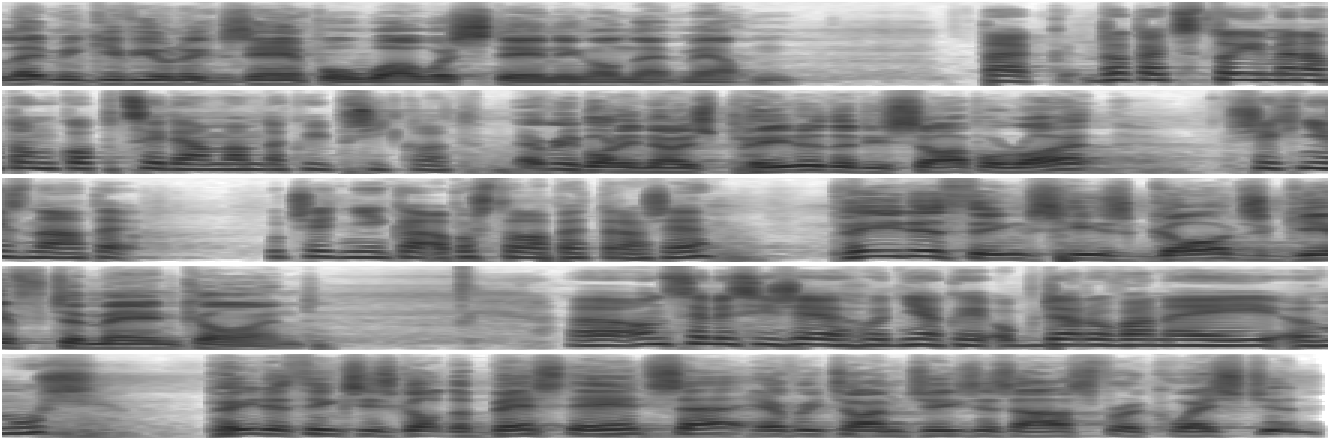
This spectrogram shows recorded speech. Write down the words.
Let me give you an example while we're standing on that mountain. Tak dokud stojíme na tom kopci, dám vám takový příklad. Everybody knows Peter, the disciple, right? Všichni znáte učedníka Apoštola Petra, že? Peter thinks he's God's gift to mankind. Eh, On si myslí, že je hodně jako obdarovaný eh, muž. Peter thinks he's got the best answer every time Jesus asks for a question.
